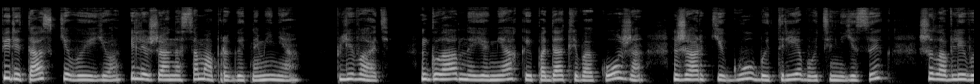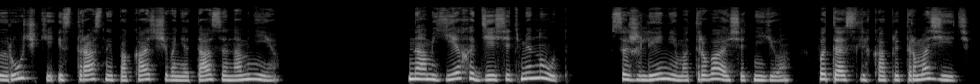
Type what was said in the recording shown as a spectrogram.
Перетаскиваю ее, или же она сама прыгает на меня. Плевать. Главное ее мягкая и податливая кожа, жаркие губы, требовательный язык, шаловливые ручки и страстные покачивания таза на мне. «Нам ехать десять минут!» С сожалением отрываюсь от нее, пытаясь слегка притормозить.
